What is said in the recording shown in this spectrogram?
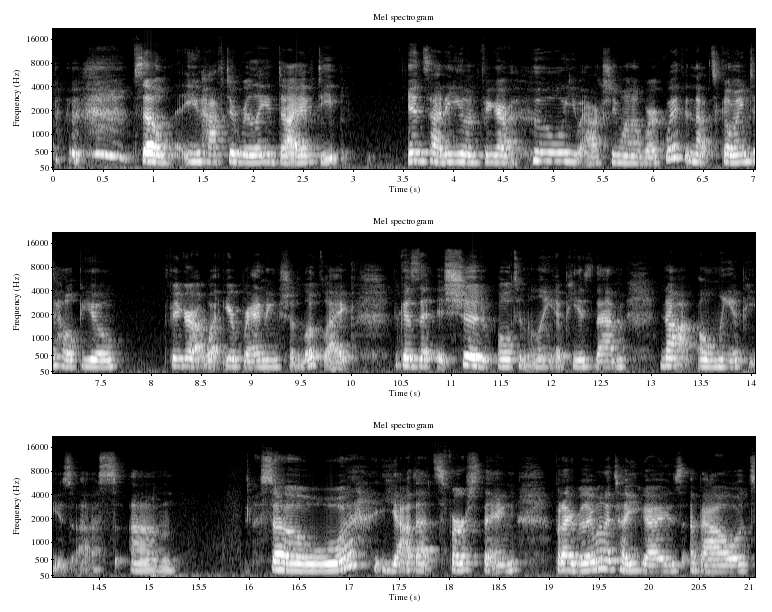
so you have to really dive deep inside of you and figure out who you actually want to work with, and that's going to help you figure out what your branding should look like because it should ultimately appease them, not only appease us. Um, so, yeah, that's first thing. But I really want to tell you guys about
